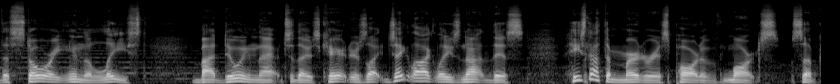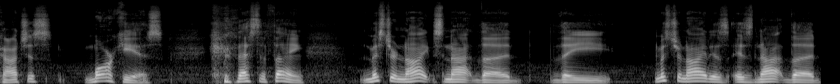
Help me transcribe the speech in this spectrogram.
the story in the least by doing that to those characters. Like Jake Lockley's not this he's not the murderous part of Mark's subconscious. Mark is. That's the thing. Mr. Knight's not the the Mr. Knight is is not the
